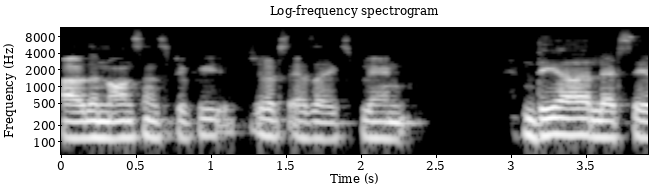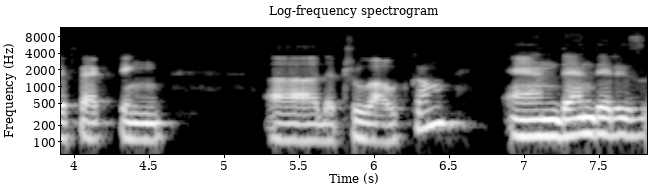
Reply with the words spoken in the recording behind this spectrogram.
are the non-sensitive features, as I explained. They are, let's say, affecting uh, the true outcome. And then there is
